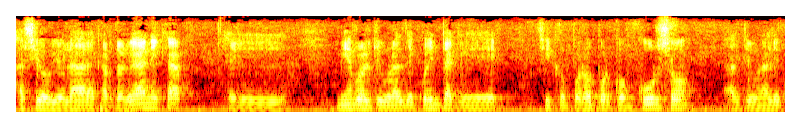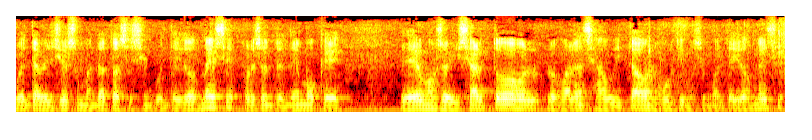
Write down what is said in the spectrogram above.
ha sido violada la Carta Orgánica. El miembro del Tribunal de Cuentas que se incorporó por concurso al Tribunal de Cuentas venció su mandato hace 52 meses, por eso entendemos que Debemos revisar todos los balances auditados en los últimos 52 meses.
